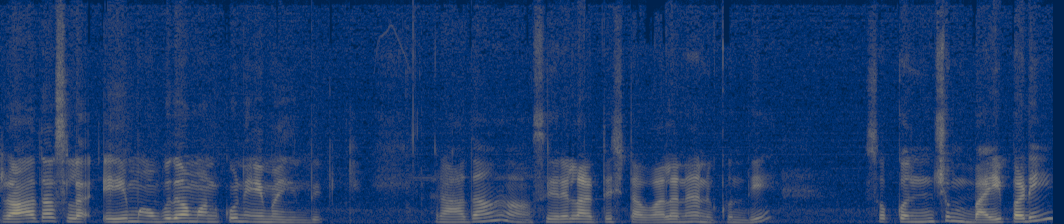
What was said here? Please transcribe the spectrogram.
రాధ అసలు ఏం అవుదాం అనుకుని ఏమైంది? రాధా సీరియల్ ఆర్టిస్ట్ అవ్వాలని అనుకుంది. సో కొంచెం భయపడి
